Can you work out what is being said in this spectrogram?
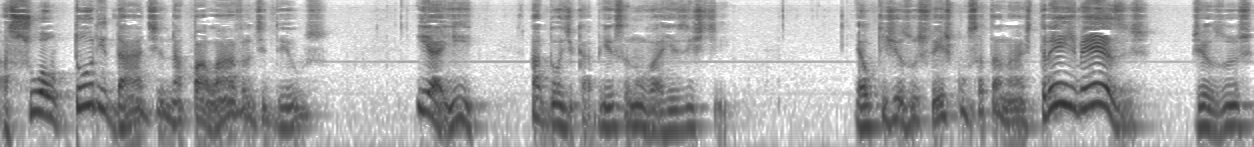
a sua autoridade na palavra de Deus, e aí a dor de cabeça não vai resistir. É o que Jesus fez com Satanás. Três vezes Jesus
